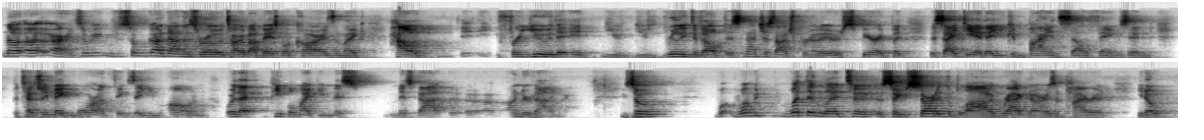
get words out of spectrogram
No, uh, all right. So we so we've gone down this road talking about baseball cards and like how for you that it you you really developed this not just entrepreneurial spirit, but this idea that you can buy and sell things and potentially make more on things that you own or that people might be mis misval- uh, undervaluing. Mm-hmm. So what what, would, what then led to so you started the blog Ragnar is a Pirate. You know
